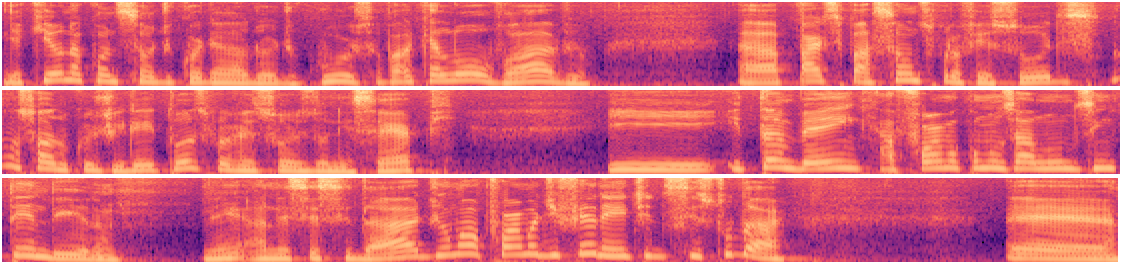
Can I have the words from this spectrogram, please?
e aqui eu, na condição de coordenador de curso, eu falo que é louvável a participação dos professores, não só do curso de Direito, todos os professores do Unicep, e, e também a forma como os alunos entenderam né, a necessidade e uma forma diferente de se estudar. É,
